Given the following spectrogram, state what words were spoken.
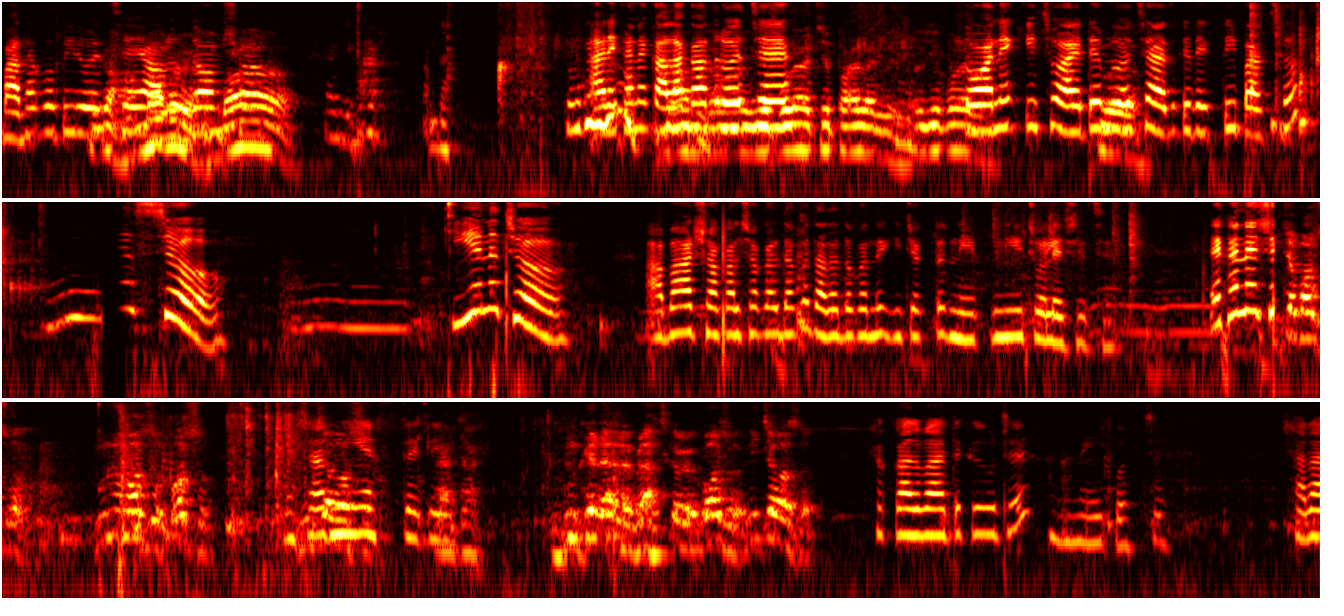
বাঁধাকপি রয়েছে আলুর দম সব। আর এখানে কালাকাদ রয়েছে। তো অনেক কিছু আইটেম রয়েছে আজকে দেখতেই পাচ্ছ। এসছো? কি এনেছো? আবার সকাল সকাল দেখো দাদার দোকান থেকে কিছু একটা নেট নিয়ে চলে এসেছে। এখানে এসে সব নিয়ে এসছে বসো সকালবেলা থেকে উঠে করছে। সারা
